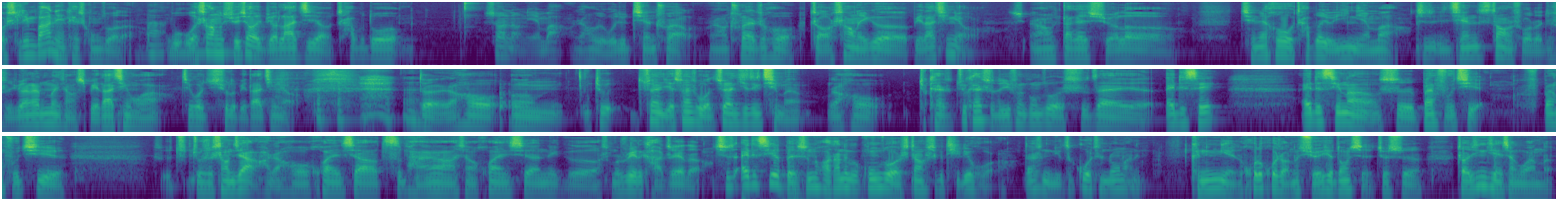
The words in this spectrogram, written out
我是零八年开始工作的，啊我我上的学校也比较垃圾啊，差不多上了两年吧，然后我就提前出来了，然后出来之后找上了一个北大青鸟，然后大概学了前前后后差不多有一年吧。其实以前是这样说的，就是原来的梦想是北大清华，结果去了北大青鸟，对，然后嗯，就算也算是我计算机的一个启蒙，然后就开始最开始的一份工作是在 IDC。IDC 呢是搬服务器，搬服务器就是上架，然后换一下磁盘啊，像换一下那个什么 RAID 卡之类的。其实 IDC 本身的话，它那个工作实际上是个体力活，但是你这过程中呢，肯定你也或多或少能学一些东西，就是找硬件相关的。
